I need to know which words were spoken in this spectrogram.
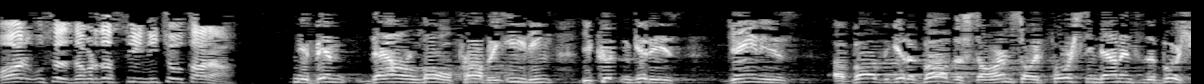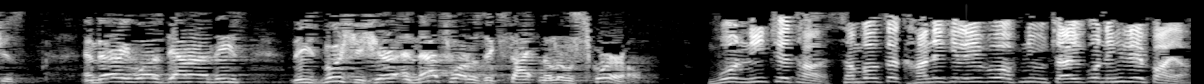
और उसे ज़बरदस्ती नीचे उतारा। Bushes And there he was down under these these bushes here, and that's what was exciting the little squirrel. वो नीचे था संभवतः खाने के लिए वो अपनी ऊंचाई को नहीं ले पाया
